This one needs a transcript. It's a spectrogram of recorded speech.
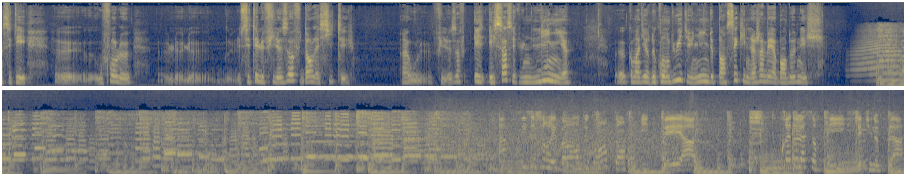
C'était, au fond, le, c'était le philosophe dans la cité. Hein, ou le philosophe. Et, ça, c'est une ligne, euh, comment dire, de conduite et une ligne de pensée qu'il n'a jamais abandonnée. Assise sur les bancs du grand amphithéâtre, tout près de la sortie, c'est une place.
